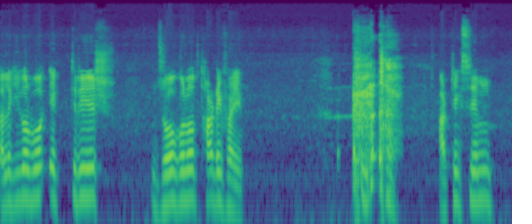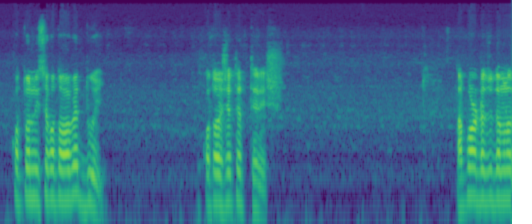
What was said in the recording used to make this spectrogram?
তাহলে কী করব? একত্রিশ যোগ হলো থার্টি ফাইভ আর ঠিক সেম কত নিচে কত হবে? দুই। কত হয়েছে? তেত্রিশ। তারপর এটা যদি আমরা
